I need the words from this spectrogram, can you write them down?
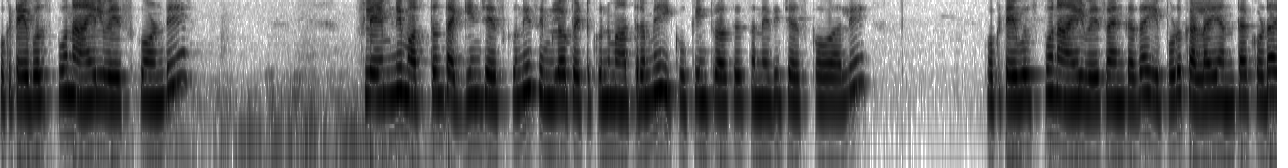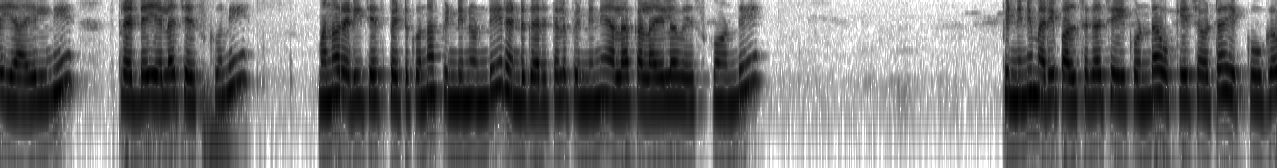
ఒక టేబుల్ స్పూన్ ఆయిల్ వేసుకోండి. ఫ్లేమ్ని మొత్తం తగ్గించేసుకుని సిమ్లో పెట్టుకుని మాత్రమే ఈ కుకింగ్ ప్రాసెస్ అనేది చేసుకోవాలి. ఒక టేబుల్ స్పూన్ ఆయిల్ వేసాం కదా ఇప్పుడు కళాయి అంతా కూడా ఈ ఆయిల్ని స్ప్రెడ్ అయ్యేలా చేసుకుని మనం రెడీ చేసి పెట్టుకున్న పిండి నుండి రెండు గరిటెల పిండిని అలా కళాయిలో వేసుకోండి. పిండిని మరీ పలచగా చేయకుండా ఒకే చోట ఎక్కువగా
